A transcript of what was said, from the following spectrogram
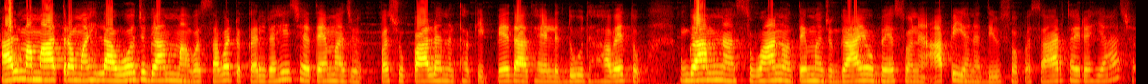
હાલમાં માત્ર મહિલાઓ જ ગામમાં વસાવટ કરી રહી છે. તેમજ પશુપાલન થકી પેદા થયેલ દૂધ હવે તો ગામના શ્વાનો તેમજ ગાયો, ભેંસોને આપી અને દિવસો પસાર થઈ રહ્યા છે.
